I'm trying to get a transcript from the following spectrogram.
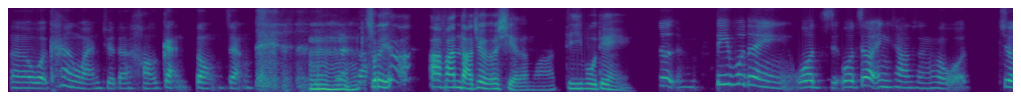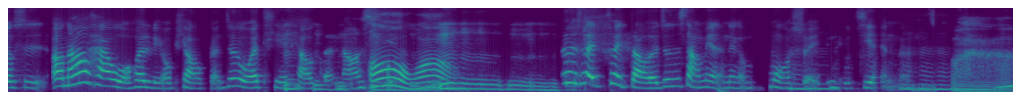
呃，我看完觉得好感动，这样。嗯哼，所以阿阿凡达就有写了吗？第一部电影，就第一部电影，我只我只有印象深刻，我就是哦，然后还有我会留票根，就是我会贴嗯票根，嗯然后写哦哇哦嗯嗯嗯嗯对，所以最早的就是上面的那个墨水已经嗯不见了。哇，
